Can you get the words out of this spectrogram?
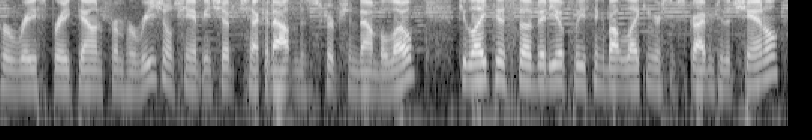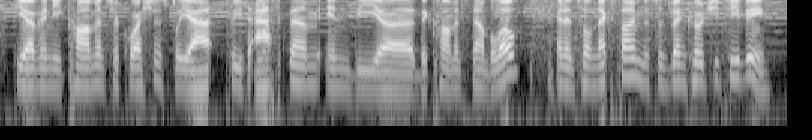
her race breakdown from her regional championship, check it out in the description down below. If you like this uh, video, please think about liking or subscribing to the channel. If you have any comments or questions, please please ask them in the uh, the comments down below. And until next time, this has been Coachy TV.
